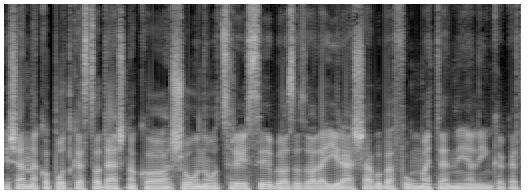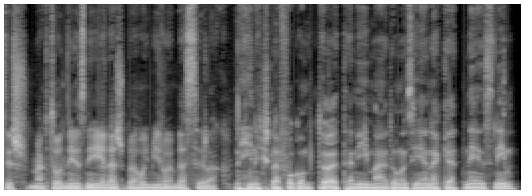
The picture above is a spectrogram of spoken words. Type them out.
és ennek a podcast adásnak a show notes részébe, azaz a leírásába be fogunk majd tenni ilyen linkeket, és meg tudod nézni élesbe, hogy miről beszélek. Én is le fogom tölteni, imádom az ilyeneket nézni.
